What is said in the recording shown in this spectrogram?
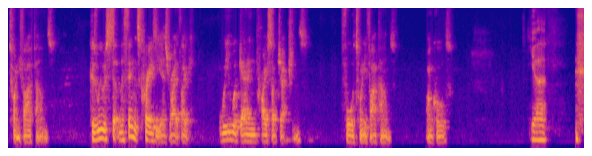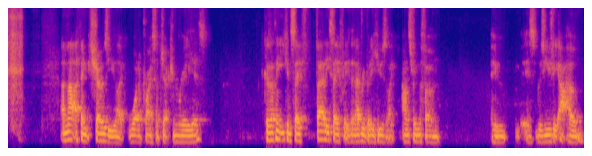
twenty five pounds. Because we were still the thing that's crazy is right, like we were getting price objections for twenty five pounds on calls. Yeah. And that I think shows you like what a price objection really is. Because I think you can say fairly safely that everybody who's like answering the phone, who is was usually at home,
